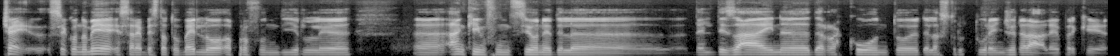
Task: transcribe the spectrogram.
cioè, secondo me sarebbe stato bello approfondirle eh, anche in funzione del, del, design, del racconto e della struttura in generale, perché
